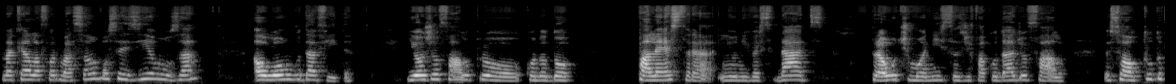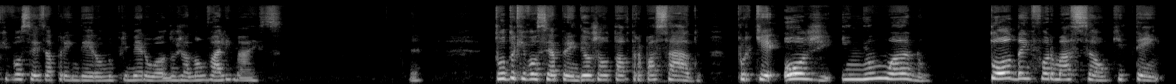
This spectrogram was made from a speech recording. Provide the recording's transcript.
naquela formação vocês iam usar ao longo da vida. E hoje eu falo pro, quando eu dou palestra em universidades para ultimonistas de faculdade, eu falo, pessoal, tudo que vocês aprenderam no primeiro ano já não vale mais tudo que você aprendeu já está ultrapassado. Porque hoje, em um ano, toda a informação que tem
